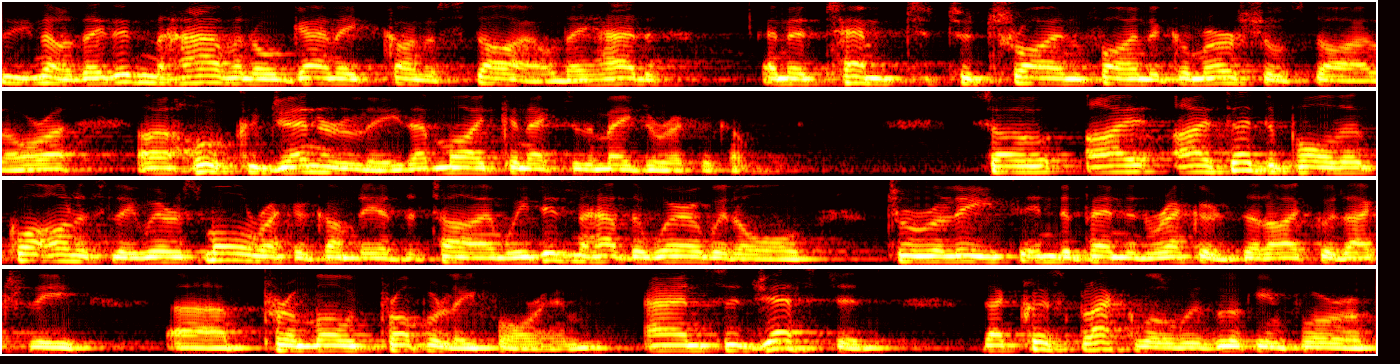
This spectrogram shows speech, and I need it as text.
you know, they didn't have an organic kind of style. They had an attempt to try and find a commercial style or a, a hook generally that might connect to the major record companies. So I, I said to Paul that quite honestly, we were a small record company at the time. We didn't have the wherewithal to release independent records that I could actually uh, promote properly for him, and suggested that Chris Blackwell was looking for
